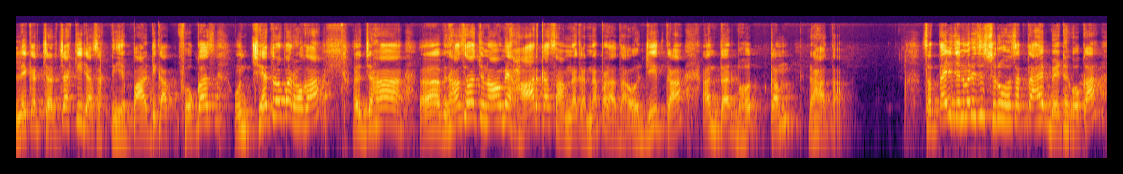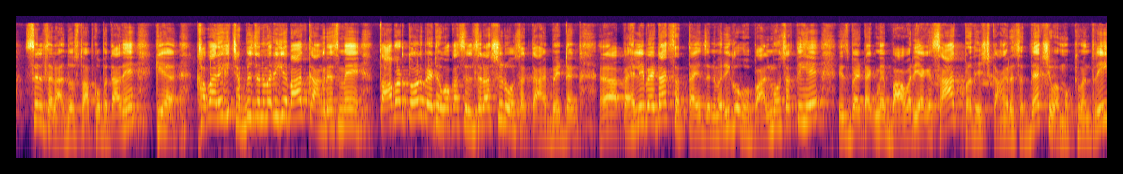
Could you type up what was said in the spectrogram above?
लेकर चर्चा की जा सकती है। पार्टी का फोकस उन क्षेत्रों पर होगा, जहाँ विधानसभा चुनाव में हार का सामना करना पड़ा था और जीत का अंतर बहुत कम रहा था। सत्ताईस जनवरी से शुरू हो सकता है बैठकों का सिलसिला। दोस्तों, आपको बता दें कि खबर है कि 26 जनवरी के बाद कांग्रेस में ताबड़तोड़ बैठकों का सिलसिला शुरू हो सकता है। बैठक पहली बैठक 27 जनवरी को भोपाल में हो सकती है। इस बैठक में बावरिया के साथ प्रदेश कांग्रेस अध्यक्ष व मुख्यमंत्री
